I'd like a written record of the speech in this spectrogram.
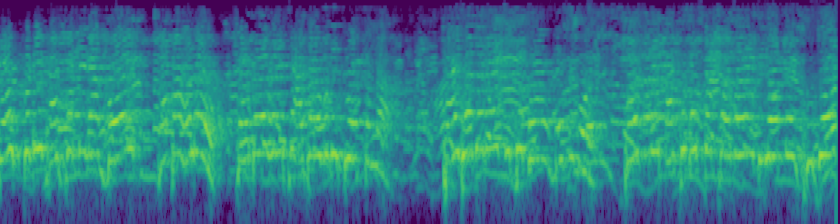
তেইশ কোটি সাতষট্টি লাখ বই ছাপা হলেও সরবরাহ হয়েছে আঠারো কোটি চুয়াত্তর লাখ ষাট হাজারের কিছু বেশি বই। সরকারের পাঠ্যপুস্তক সরবরাহের বিলম্বের সুযোগ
